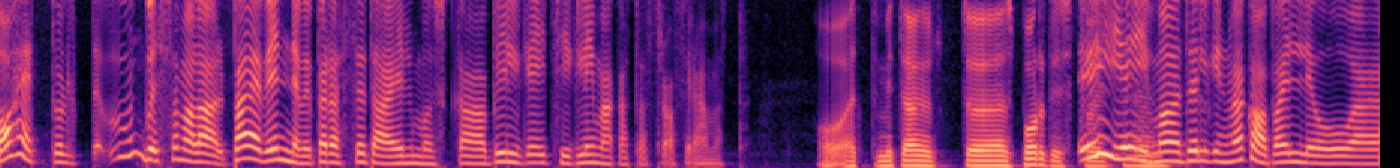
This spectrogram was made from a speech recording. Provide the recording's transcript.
vahetult, umbes samal ajal, päev enne või pärast seda ilmus ka Bill Gatesi kliimakatastroofi raamat oh,. et mitte ainult äh, spordist? ei, ei, ma tõlgin väga palju äh,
